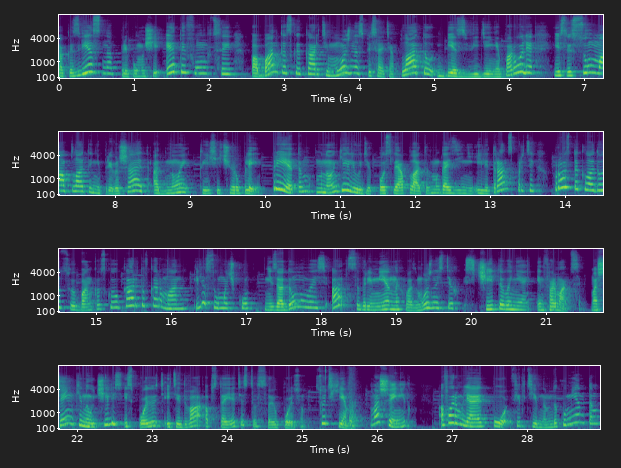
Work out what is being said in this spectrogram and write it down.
Как известно, при помощи этой функции по банковской карте можно списать оплату без введения пароля, если сумма оплаты не превышает 1000 рублей. При этом многие люди после оплаты в магазине или транспорте просто кладут свою банковскую карту в карман или сумочку, не задумываясь о современных возможностях считывания информации. Мошенники научились использовать эти два обстоятельства в свою пользу. Суть схемы. Мошенник оформляет по фиктивным документам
